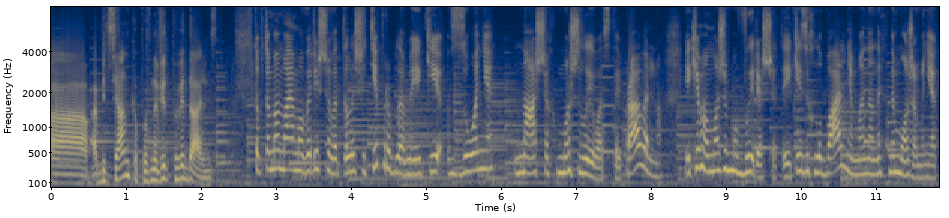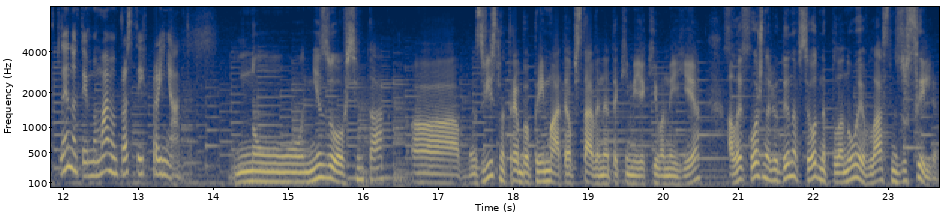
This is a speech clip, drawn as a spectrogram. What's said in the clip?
а, обіцянка, певна відповідальність. Тобто ми маємо вирішувати лише ті проблеми, які в зоні наших можливостей, правильно, які ми можемо вирішити. Якісь глобальні ми на них не можемо ніяк вплинути, і ми маємо просто їх прийняти. Ну не зовсім так. Звісно, треба приймати обставини такими, які вони є, але кожна людина все одно планує власне зусилля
